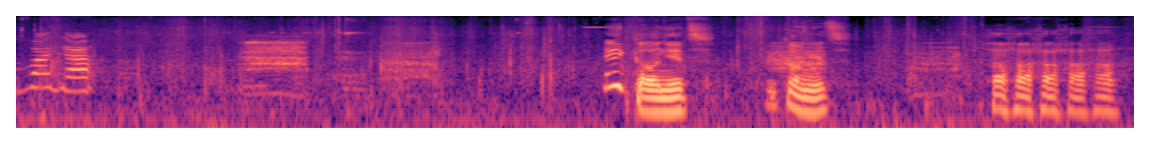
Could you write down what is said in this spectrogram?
Uwaga. I koniec. I koniec. Ha ha ha ha ha.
